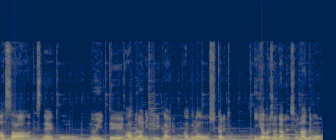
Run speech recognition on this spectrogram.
朝ですね、こう、抜いて油に切り替える。油をしっかりとる。いい油じゃダメですよ。何でも、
